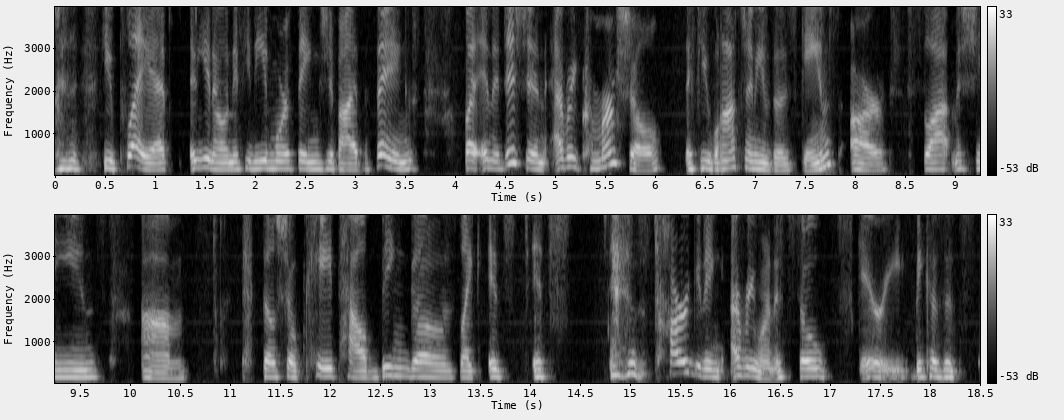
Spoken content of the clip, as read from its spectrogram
you play it and you know and if you need more things you buy the things. But in addition every commercial if you watch any of those games are slot machines. Um, they'll show paypal bingos. Like it's it's it's targeting everyone. It's so scary because it's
